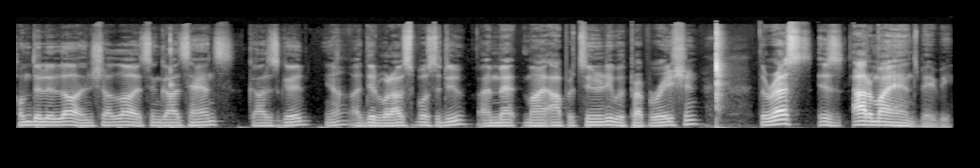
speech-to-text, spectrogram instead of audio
alhamdulillah, inshallah, it's in God's hands. God is good. You know, I did what I was supposed to do. I met my opportunity with preparation. The rest is out of my hands, baby.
